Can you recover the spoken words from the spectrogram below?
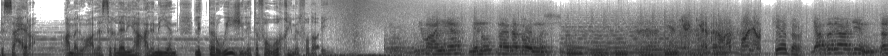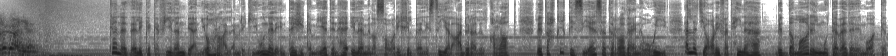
بالساحرة عملوا على استغلالها عالميا للترويج لتفوقهم الفضائي. كدر كان ذلك كفيلا بأن يهرع الأمريكيون لإنتاج كميات هائلة من الصواريخ البالستيه العابرة للقارات لتحقيق سياسة الردع النووي التي عرفت حينها بالدمار المتبادل المؤكد.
